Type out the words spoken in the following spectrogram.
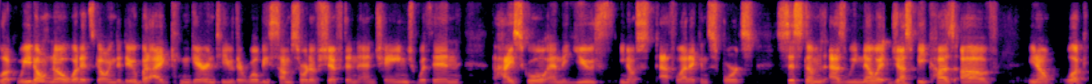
look, we don't know what it's going to do, but I can guarantee you there will be some sort of shift and, and change within the high school and the youth, you know, athletic and sports systems as we know it just because of you know look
